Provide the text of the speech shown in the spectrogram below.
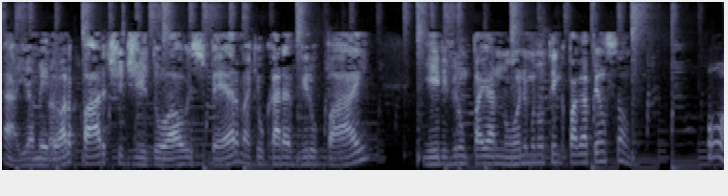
Ah, e a melhor parte de doar o esperma é que o cara vira o pai e ele vira um pai anônimo não tem que pagar pensão. Pô,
